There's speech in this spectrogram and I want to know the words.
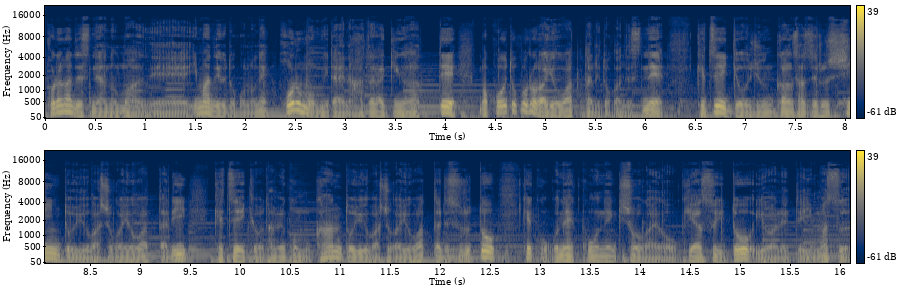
これがですねあの、まあえ、今でいうとこのねホルモンみたいな働きがあって、まあ、こういうところが弱ったりとかですね血液を循環させる心という場所が弱ったり血液を溜め込む肝という場所が弱ったりすると結構ね更年期障害が起きやすいと言われています。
